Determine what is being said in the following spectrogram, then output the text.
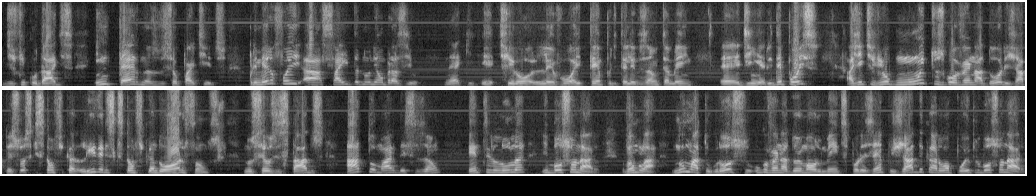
dificuldades internas dos seus partidos. Primeiro foi a saída do União Brasil, né, que tirou, levou aí tempo de televisão e também é, dinheiro. E depois a gente viu muitos governadores já, pessoas que estão ficando, líderes que estão ficando órfãos nos seus estados a tomar decisão entre Lula e Bolsonaro. Vamos lá. No Mato Grosso, o governador Mauro Mendes, por exemplo, já declarou apoio para o Bolsonaro.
